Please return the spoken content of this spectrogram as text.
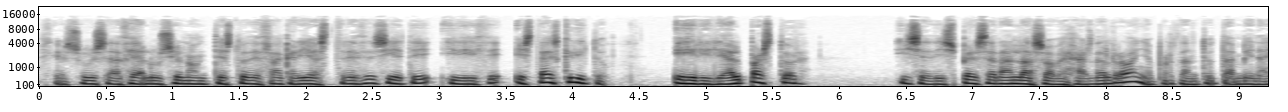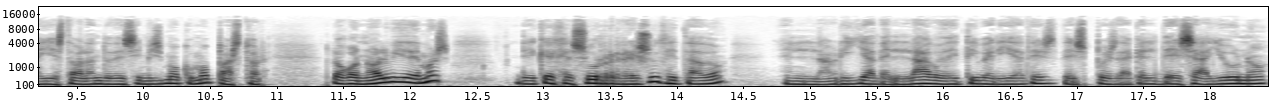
Jesús hace alusión a un texto de Zacarías 13, 7 y dice, está escrito, heriré al pastor y se dispersarán las ovejas del rebaño. Por tanto, también ahí está hablando de sí mismo como pastor. Luego no olvidemos de que Jesús resucitado en la orilla del lago de Tiberíades, después de aquel desayuno,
